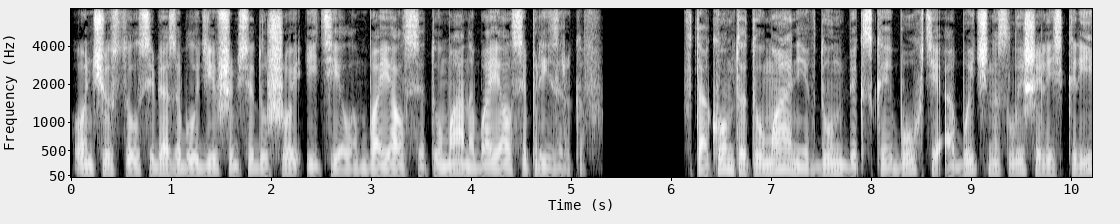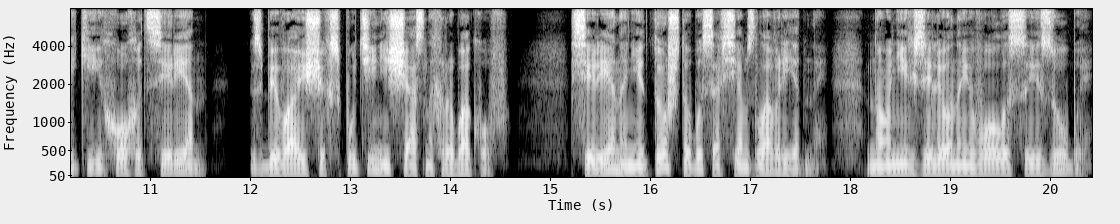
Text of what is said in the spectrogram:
Он чувствовал себя заблудившимся душой и телом, боялся тумана, боялся призраков. В таком-то тумане в Дунбекской бухте обычно слышались крики и хохот сирен, сбивающих с пути несчастных рыбаков. Сирены не то чтобы совсем зловредны, но у них зеленые волосы и зубы,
